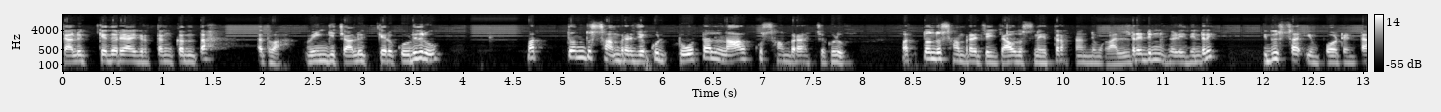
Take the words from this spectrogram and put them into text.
ಚಾಲುಕ್ಯದರೇ ಆಗಿರ್ತಕ್ಕಂಥ ಅಥವಾ ವಿಂಗಿ ಚಾಲುಕ್ಯರು ಕೂಡಿದರು. ಮತ್ತೊಂದು ಸಾಮ್ರಾಜ್ಯಕ್ಕೂ ಟೋಟಲ್ ನಾಲ್ಕು ಸಾಮ್ರಾಜ್ಯಗಳು. ಮತ್ತೊಂದು ಸಾಮ್ರಾಜ್ಯ ಯಾವುದು ಸ್ನೇಹಿತರ? ನಾನು ನಿಮ್ಗೆ ಆಲ್ರೆಡಿನೂ ಹೇಳಿದ್ದೀನಿ ರೀ ಇದು ಸಹ ಇಂಪಾರ್ಟೆಂಟಾ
